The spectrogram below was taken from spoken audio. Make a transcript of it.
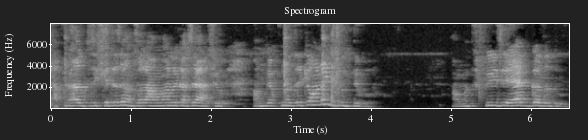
আপনারা যদি খেতে চান তাহলে আমাদের কাছে আসো। আমি আপনাদেরকে অনেক দুধ দেবো। আমাদের ফ্রিজে এক গাদা দুধ।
